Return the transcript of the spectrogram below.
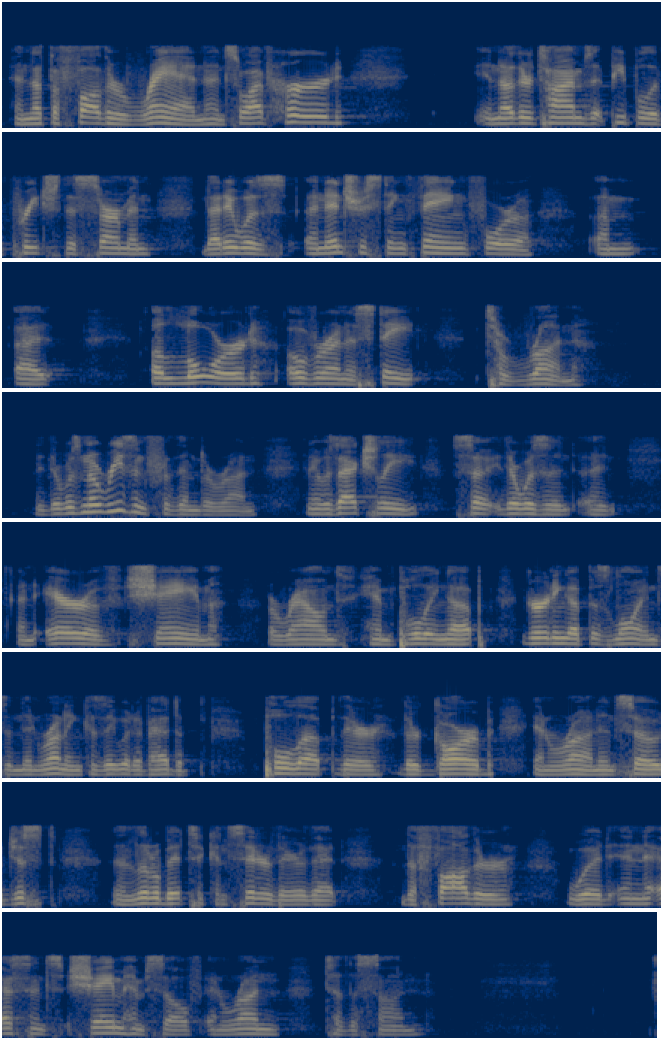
and that the Father ran. And so I've heard in other times that people have preached this sermon that it was an interesting thing for a, a, a lord over an estate to run. There was no reason for them to run, and it was actually so there was a, a, an air of shame around him pulling up, girding up his loins, and then running because they would have had to pull up their their garb and run. And so, just a little bit to consider there that the father would, in essence, shame himself and run to the son.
